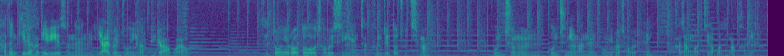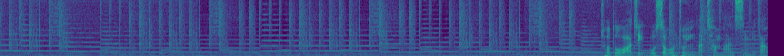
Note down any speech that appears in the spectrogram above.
다듬기를 하기 위해서는 얇은 종이가 필요하고요. 색종이로도 접을 수 있는 작품들도 좋지만 곤충은 곤충에 맞는 종이로 접을 때 가장 멋지다고 생각합니다. 저도 아직 못 써본 종이가 참 많습니다.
